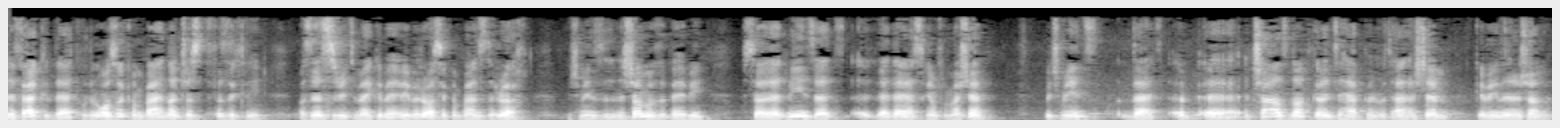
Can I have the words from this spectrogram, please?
the fact that we can also combine not just physically what's necessary to make a baby, but it also combines the ruach, which means the neshama of the baby. So that means that that, that has to come from Hashem which means that a, a, a, child's not going to happen without Hashem giving the neshama.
